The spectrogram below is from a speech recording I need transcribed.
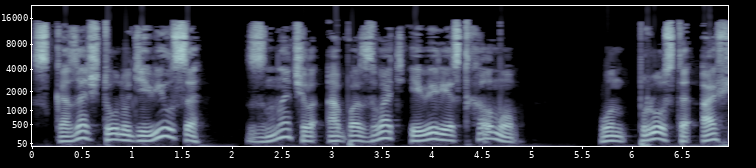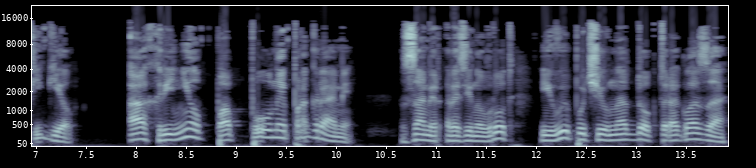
Сказать, что он удивился, значило обозвать Эверест холмом. Он просто офигел. Охренел по полной программе. Замер, разинув рот и выпучив на доктора глаза.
